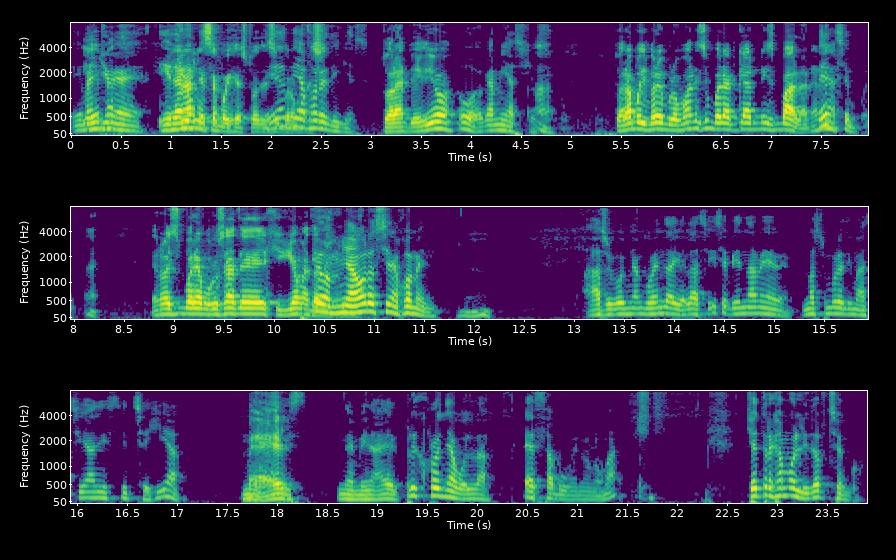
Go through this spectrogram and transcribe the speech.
Ε, Είμαστε και μα- με- Ήταν άλλες εποχές τότε Ήταν στην προπόνηση. διαφορετικές. Τώρα είναι το ίδιο; Ω, καμία σχέση. Α, Τώρα από την πρώτη προπόνηση μπορεί να πιάνεις μπάλα. Ναι, ναι. Έτσι μπορεί. Ενώ εσείς μπορεί να βουρούσατε χιλιόμετρα. Και μια ώρα συνεχόμενη. Α σου πω μια κουβέντα γελάσει. Είσαι πιέναμε μας στην προετοιμασία στη Τσεχία. Με Με- ΑΕΛ. Ναι, με ΑΕΛ. Πριν χρόνια πολλά. Δεν θα πούμε όνομα. Και έτρεχαμε ο Λιτόφτσενκο.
